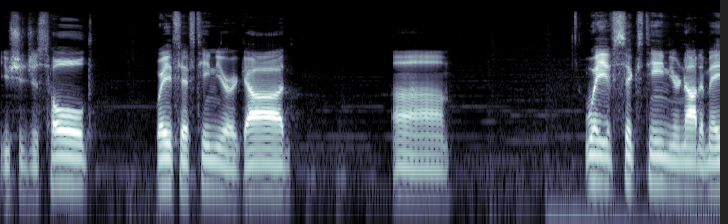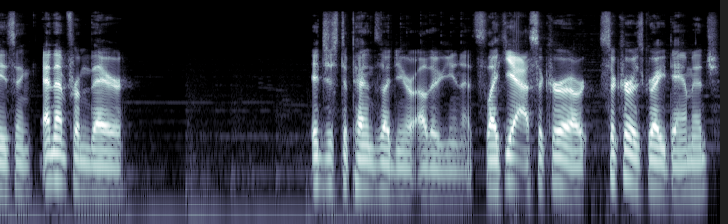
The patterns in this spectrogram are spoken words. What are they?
you should just hold. Wave 15, you're a god. Um, wave 16, you're not amazing. And then from there, it just depends on your other units. Like, yeah, Sakura, Sakura is great damage,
